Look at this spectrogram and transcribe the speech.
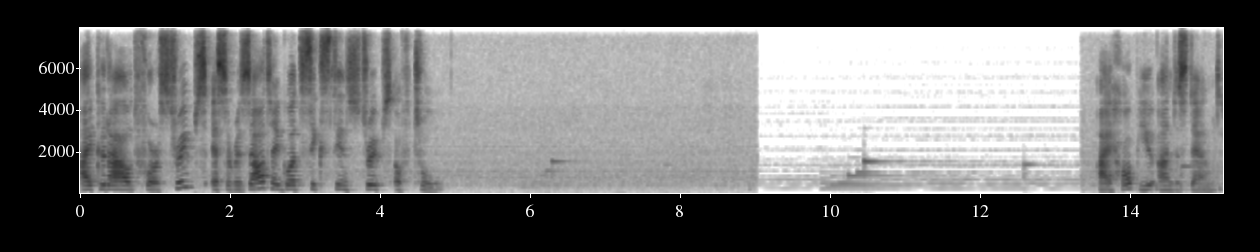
I cut out 4 strips, as a result I got 16 strips of tulle. I hope you understand.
